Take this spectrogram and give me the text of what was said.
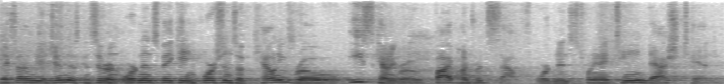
Next item on the agenda is consider an ordinance vacating portions of County Road, East County Road 500 South. Ordinance 2019-10.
